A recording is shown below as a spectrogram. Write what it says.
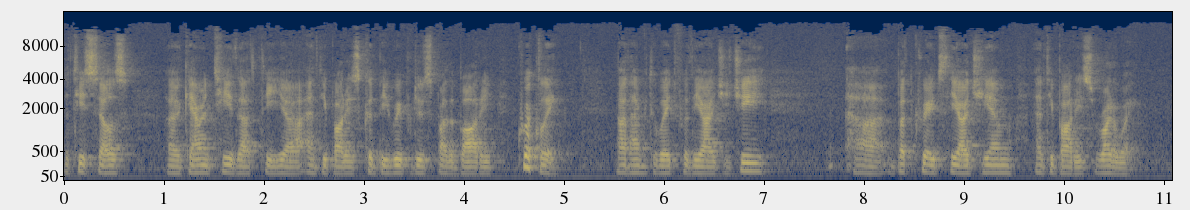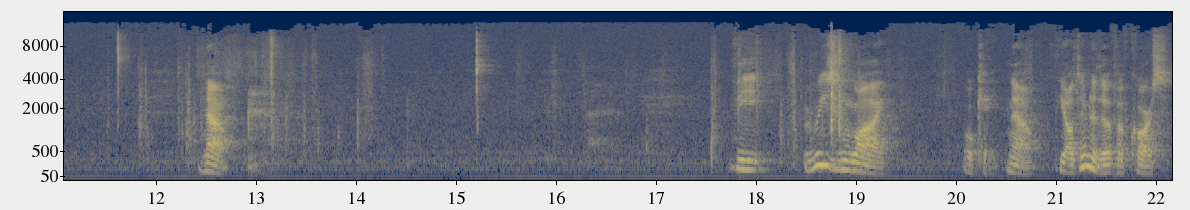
the T cells uh, guarantee that the uh, antibodies could be reproduced by the body quickly, not having to wait for the IgG, uh, but creates the IgM antibodies right away. Now, the reason why, okay, now, the alternative, of course,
